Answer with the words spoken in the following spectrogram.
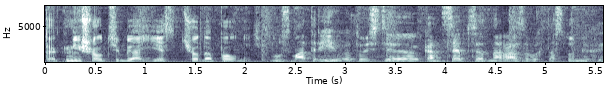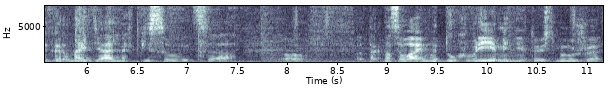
Так, Миша, у тебя есть что дополнить? Ну смотри, то есть э, концепция одноразовых настольных игр, она идеально вписывается э, в так называемый дух времени, то есть мы уже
